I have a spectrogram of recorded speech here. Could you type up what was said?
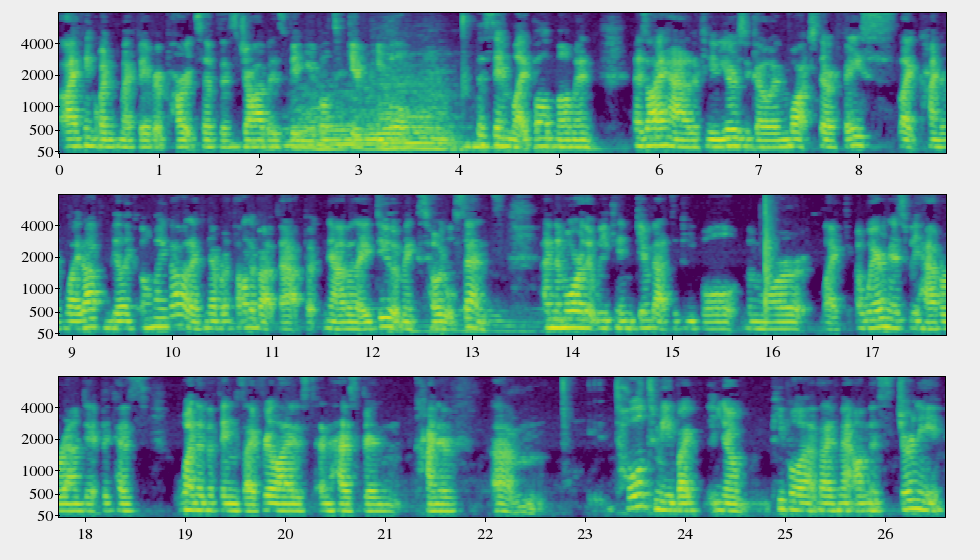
i think one of my favorite parts of this job is being able to give people the same light bulb moment as i had a few years ago and watch their face like kind of light up and be like oh my god i've never thought about that. But now that i do it makes total sense. And the more that we can give that to people the more like awareness we have around it because one of the things I've realized and has been kind of um, told to me by you know people that I've met on this journey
